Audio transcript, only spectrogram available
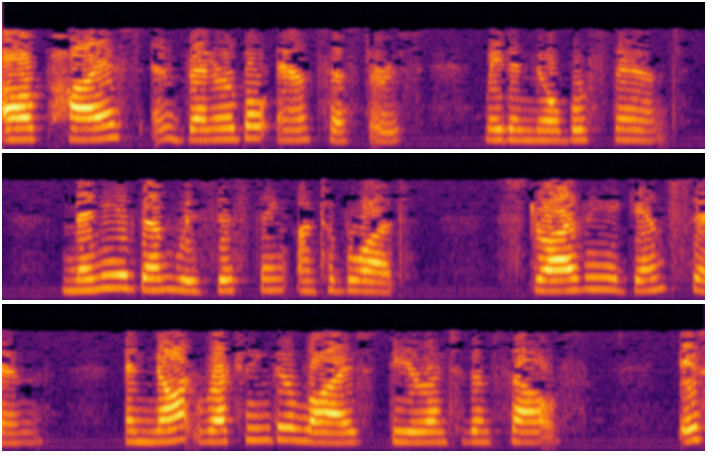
our pious and venerable ancestors made a noble stand, many of them resisting unto blood, striving against sin, and not reckoning their lives dear unto themselves, if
